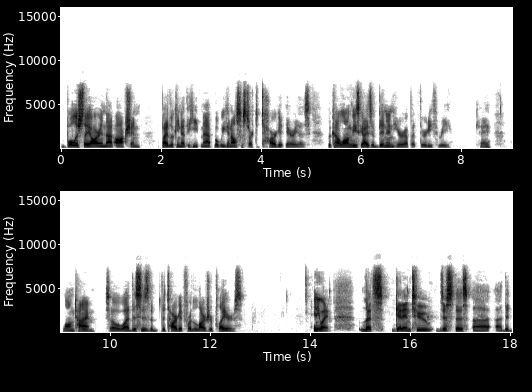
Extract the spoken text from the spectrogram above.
bullish they are in that auction by looking at the heat map, but we can also start to target areas. Look how long these guys have been in here up at 33, okay? Long time. So uh, this is the, the target for the larger players. Anyway, let's get into just this, uh, uh, the,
